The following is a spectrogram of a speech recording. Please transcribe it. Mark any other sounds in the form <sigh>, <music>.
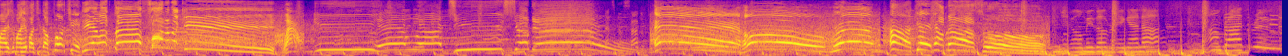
mais uma rebatida forte. E ela tá fora daqui! Uau! E ela disse É home run! Aquele abraço! Show me the ring and I'll jump right through.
